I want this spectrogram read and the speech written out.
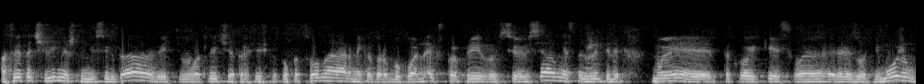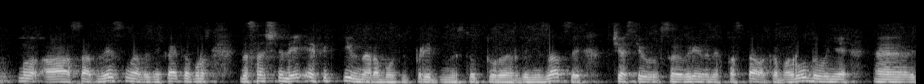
Ответ очевидный, что не всегда, ведь в отличие от российской оккупационной армии, которая буквально экспроприирует все и вся местных жителей, мы такой кейс реализовать не можем, ну, а соответственно возникает вопрос, достаточно ли эффективно работают приданные структуры организации в части своевременных поставок оборудования, э,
